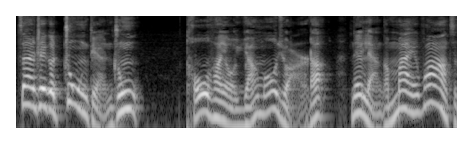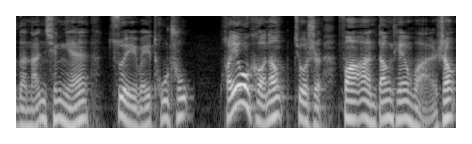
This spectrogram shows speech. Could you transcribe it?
在这个重点中，头发有羊毛卷的那两个卖袜子的男青年最为突出，很有可能就是发案当天晚上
